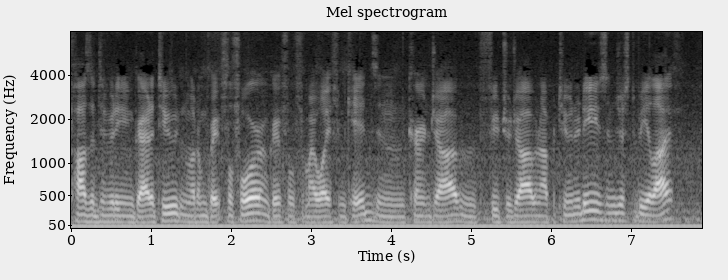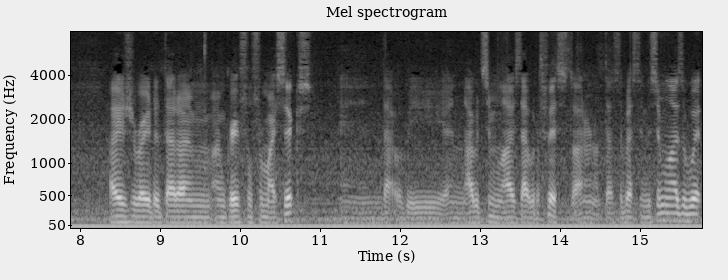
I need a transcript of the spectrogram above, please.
positivity and gratitude and what I'm grateful for. I'm grateful for my wife and kids and current job and future job and opportunities and just to be alive. I usually write it that I'm I'm grateful for my six, and that would be and I would symbolize that with a fist. I don't know if that's the best thing to symbolize it with.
